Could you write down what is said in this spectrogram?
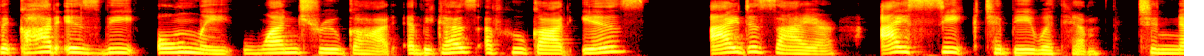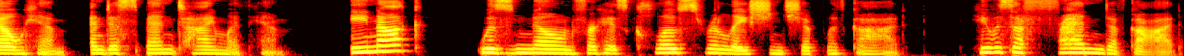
that God is the only one true God. And because of who God is, I desire, I seek to be with Him, to know him and to spend time with him. Enoch was known for his close relationship with God. He was a friend of God.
